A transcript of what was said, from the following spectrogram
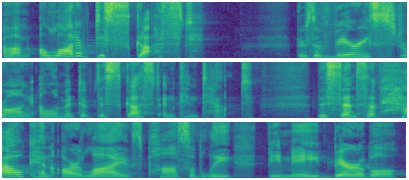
Um, a lot of disgust. There's a very strong element of disgust and contempt the sense of how can our lives possibly be made bearable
